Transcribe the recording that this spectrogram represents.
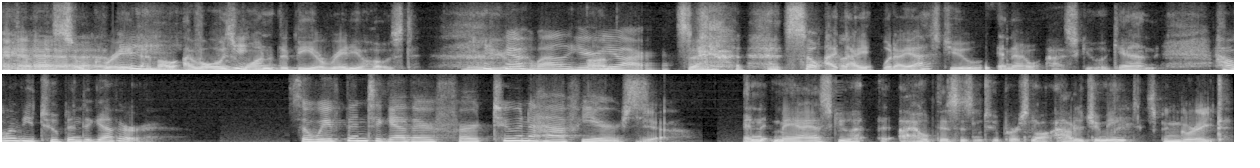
I thought that was so great. I've, I've always wanted to be a radio host. There you well, here Um, you are. So, so I, I, what I asked you, and I'll ask you again, how have you two been together? So we've been together for two and a half years. Yeah, And may I ask you, I hope this isn't too personal, how did you meet? it's been great.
